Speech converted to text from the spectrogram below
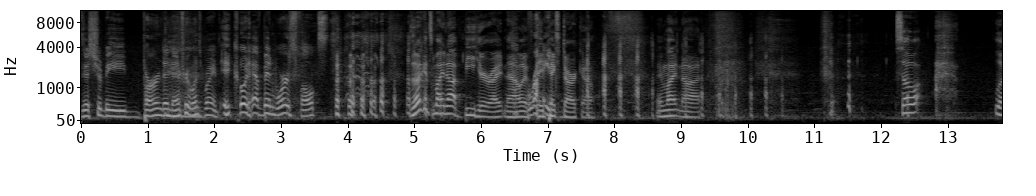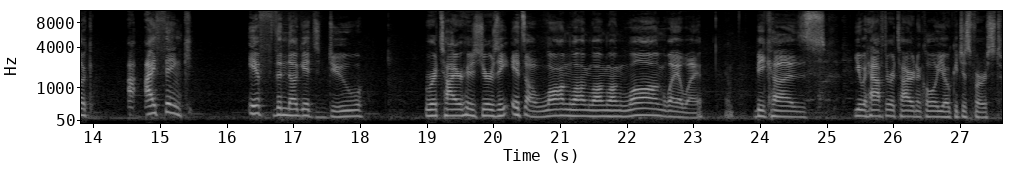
this should be burned in everyone's brain. It could have been worse, folks. The Nuggets might not be here right now if Right. they pick Darko. they might not. So, look, I, I think if the Nuggets do retire his jersey, it's a long, long, long, long, long way away because you would have to retire Nikola Jokic's first.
